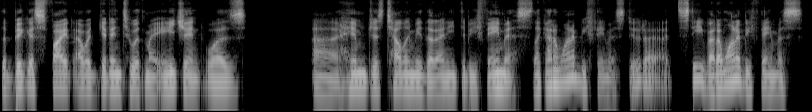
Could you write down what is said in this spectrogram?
the biggest fight I would get into with my agent was uh, him just telling me that I need to be famous. Like, I don't want to be famous, dude. I, Steve, I don't want to be famous.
